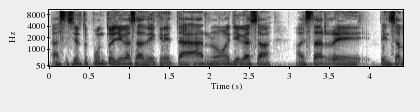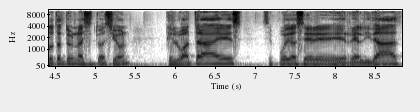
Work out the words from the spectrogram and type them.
hasta cierto punto llegas a decretar, ¿no? Llegas a, estar eh, pensando tanto en una situación que lo atraes, se puede hacer eh, realidad.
